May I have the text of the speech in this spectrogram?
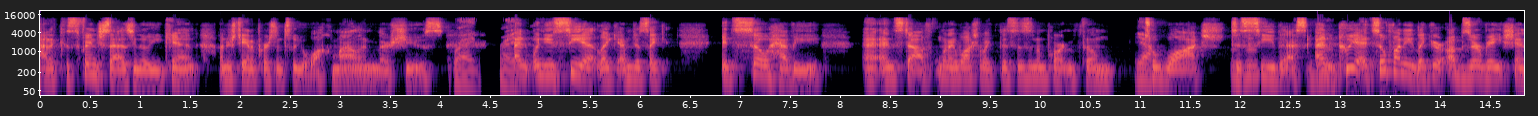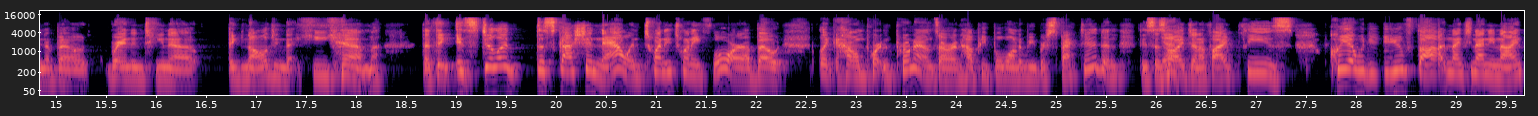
Atticus Finch says, you know, you can't understand a person until you walk a mile in their shoes. right right And when you see it, like, I'm just like, it's so heavy and, stuff. When I watch, I'm like, this is an important film Yeah. to watch to Mhm. see this. And Kuya, it's so funny, like your observation about Brandon Teena acknowledging that he, him, that thing it's still a discussion now in 2024 about like how important pronouns are and how people want to be respected and this is how I identify please Kuya would you have thought in 1999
